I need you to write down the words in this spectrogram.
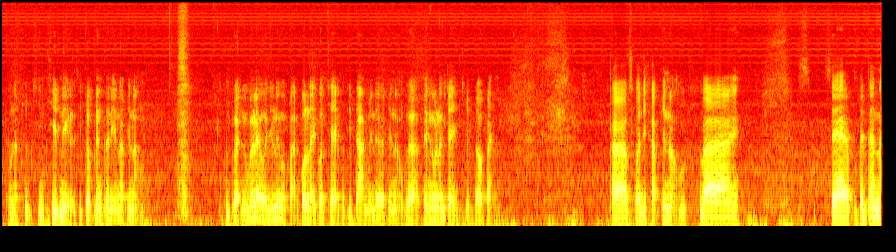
สำหรับคลิปคลิปนี้ก็สิจบเพียงเท่านี้นะพี่น้องเพื่อนๆกันมาแล้วก็อย่าลืมมาฝากกดไลค์กดแชร์กดติดตามเด้อพี่น้องเพื่อเป็นกำลังใจคลิปต่อไป ครับ สวัสดีครับพี่น้องบายแซ่บเป็นตา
